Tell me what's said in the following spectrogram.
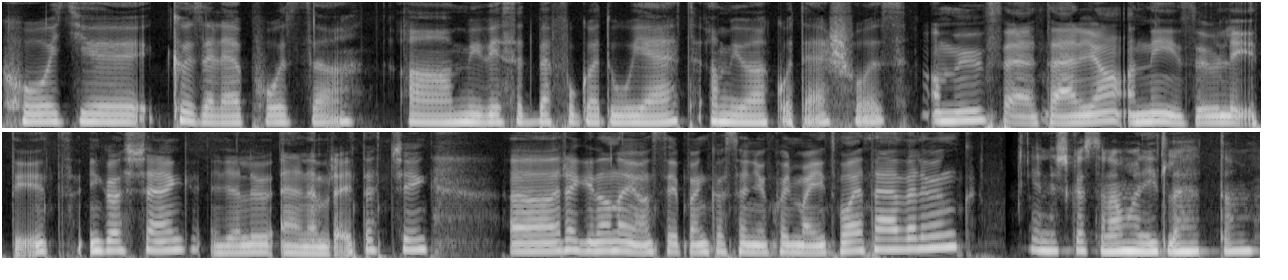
hogy közelebb hozza a művészet befogadóját a műalkotáshoz. A mű feltárja a néző létét. Igazság, egyelő el nem rejtettség. Uh, Regina, nagyon szépen köszönjük, hogy ma itt voltál velünk. Én is köszönöm, hogy itt lehettem.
